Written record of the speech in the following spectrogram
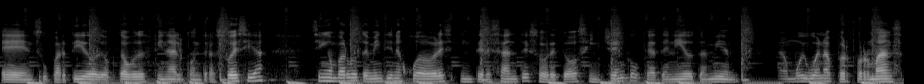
en su partido de octavo de final contra Suecia, sin embargo, también tiene jugadores interesantes, sobre todo Sinchenko, que ha tenido también una muy buena performance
